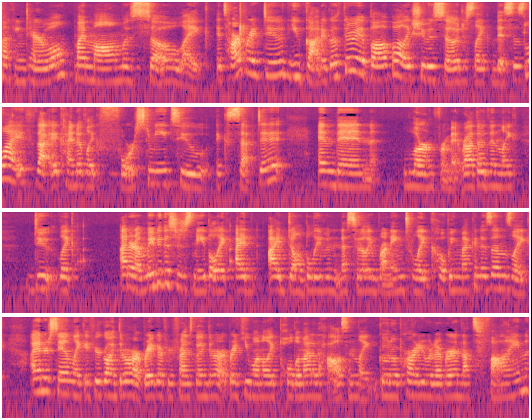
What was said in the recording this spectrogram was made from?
fucking terrible. My mom was so like, it's heartbreak, dude. You gotta go through it, blah, blah, blah. Like she was so just like, this is life that it kind of like forced me to accept it and then learn from it rather than like do like I don't know, maybe this is just me, but like I I don't believe in necessarily running to like coping mechanisms. Like I understand like if you're going through a heartbreak or if your friend's going through a heartbreak, you want to like pull them out of the house and like go to a party or whatever, and that's fine.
